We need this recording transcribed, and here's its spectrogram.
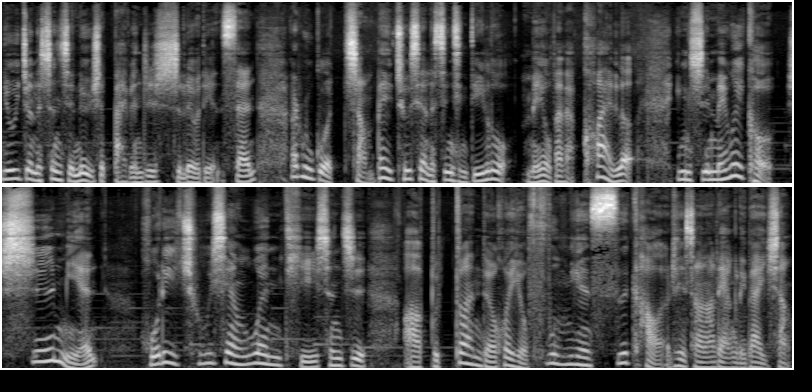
忧郁症的盛行率是百分之十六点三。而如果长辈出现了心情低落，没有办法快乐，饮食没胃口，失眠，活力出现问题，甚至啊、不断的会有负面思考，而且长达两个礼拜以上，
